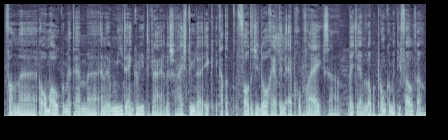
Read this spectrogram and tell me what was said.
Van, uh, om ook met hem uh, een meet and greet te krijgen. Dus hij stuurde, ik, ik had het fotootje doorgeappt in de appgroep van hey, ik sta een beetje lopen pronken met die foto.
